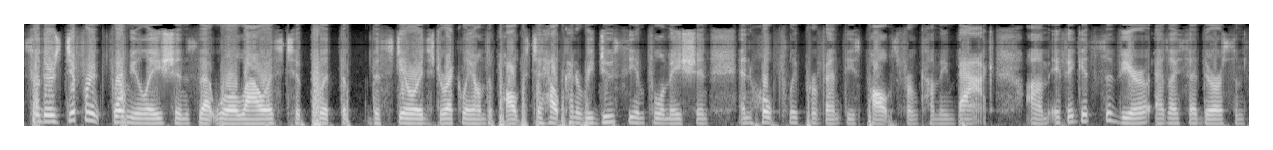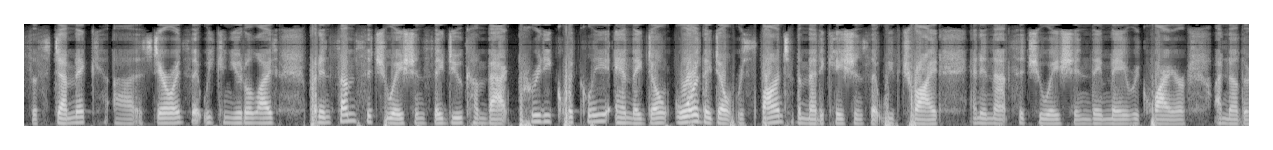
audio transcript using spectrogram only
so there's different formulations that will allow us to put the, the steroids directly on the polyps to help kind of reduce the inflammation and hopefully prevent these polyps from coming back. Um, if it gets severe, as I said, there are some systemic uh, steroids that we can utilize, but in some situations they do come come back pretty quickly and they don't or they don't respond to the medications that we've tried and in that situation they may require another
